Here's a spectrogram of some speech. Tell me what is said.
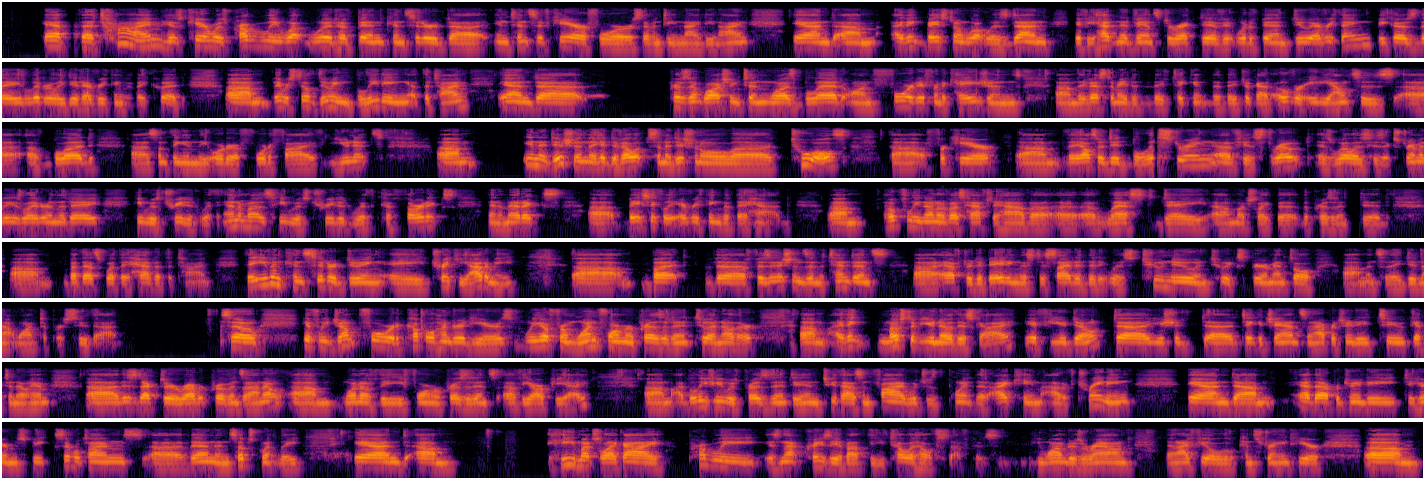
at the time, his care was probably what would have been considered uh, intensive care for 1799. And um, I think based on what was done, if he had an advance directive, it would have been do everything because they literally did everything that they could. Um, they were still doing bleeding at the time. And uh, President Washington was bled on four different occasions. Um, they've estimated that they've taken that they took out over 80 ounces uh, of blood, uh, something in the order of four to five units. Um, in addition, they had developed some additional uh, tools. uh, for care. Um, they also did blistering of his throat as well as his extremities later in the day. He was treated with enemas. He was treated with cathartics and emetics, uh, basically everything that they had. Um, hopefully none of us have to have a, a, a last day, uh, much like the, the president did, um, but that's what they had at the time. They even considered doing a tracheotomy, uh, but the physicians in attendance, uh, after debating this, decided that it was too new and too experimental, um, and so they did not want to pursue that. So if we jump forward a couple hundred years, we go from one former president to another. Um, I think most of you know this guy. If you don't, uh, you should uh, take a chance, an opportunity to get to know him. Uh, this is Dr. Robert Provenzano, um, one of the former presidents of the RPA. Um, I believe he was president in 2005, which was the point that I came out of training. And um, had the opportunity to hear him speak several times uh, then and subsequently. And um, he, much like I, probably is not crazy about the telehealth stuff because he wanders around and I feel a little constrained here. Um,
